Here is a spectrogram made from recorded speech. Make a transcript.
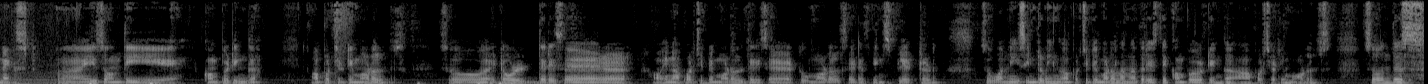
next uh, is on the competing opportunity models. So i told there is a uh, in opportunity model there is a two models it has been splitted so one is intervening opportunity model another is the competing uh, opportunity models. So in this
